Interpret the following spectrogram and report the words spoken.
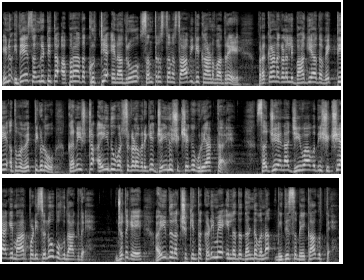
ಇನ್ನು ಇದೇ ಸಂಘಟಿತ ಅಪರಾಧ ಕೃತ್ಯ ಏನಾದರೂ ಸಂತ್ರಸ್ತನ ಸಾವಿಗೆ ಕಾರಣವಾದರೆ ಪ್ರಕರಣಗಳಲ್ಲಿ ಭಾಗಿಯಾದ ವ್ಯಕ್ತಿ ಅಥವಾ ವ್ಯಕ್ತಿಗಳು ಕನಿಷ್ಠ ಐದು ವರ್ಷಗಳವರೆಗೆ ಜೈಲು ಶಿಕ್ಷೆಗೆ ಗುರಿಯಾಗ್ತಾರೆ. ಸಜ್ಜೆಯನ್ನು ಜೀವಾವಧಿ ಶಿಕ್ಷೆಯಾಗಿ ಮಾರ್ಪಡಿಸಲೂ ಜೊತೆಗೆ ಐದು ಲಕ್ಷಕ್ಕಿಂತ ಕಡಿಮೆ ಇಲ್ಲದ ದಂಡವನ್ನು ವಿಧಿಸಬೇಕಾಗುತ್ತೆ.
